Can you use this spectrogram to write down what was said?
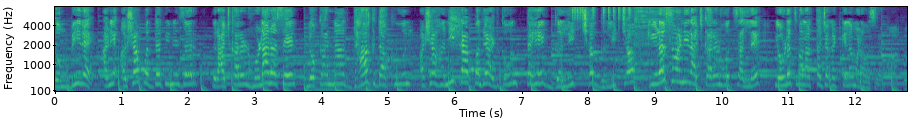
गंभीर आहे. आणि अशा पद्धतीने जर राजकारण होणार असेल लोकांना धाक दाखवून अशा हनी ट्रॅपमध्ये अडकवून तर हे गलिच्छ गलिच्छ किळसवाणी राजकारण होत चाललंय. एवढंच मला आत्ताच्या घटकेला म्हणावंच वाटतं.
